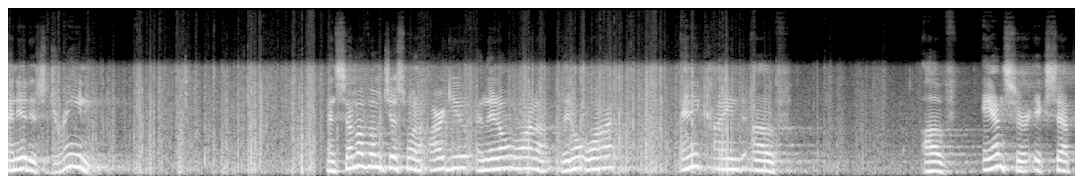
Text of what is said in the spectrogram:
and it is draining. And some of them just want to argue and they don't want to they don't want any kind of of answer except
